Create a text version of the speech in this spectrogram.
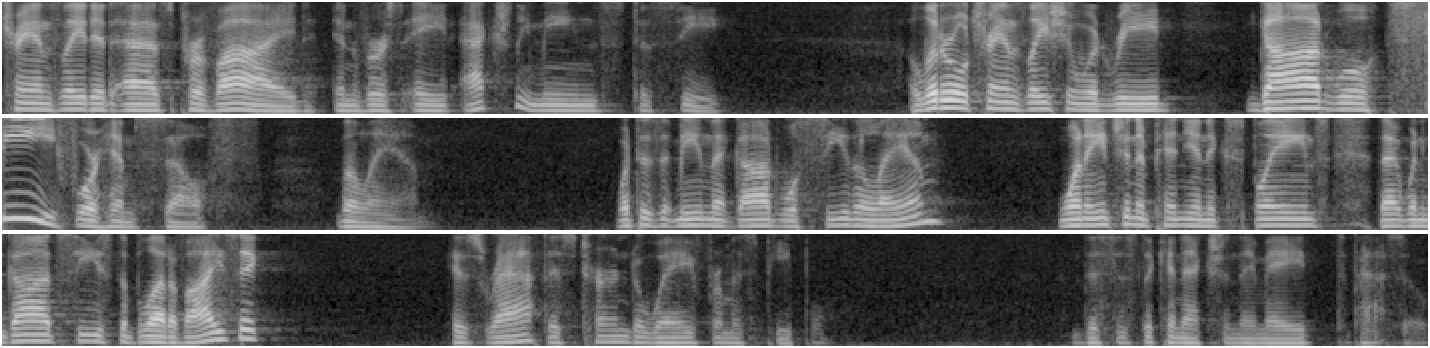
translated as provide in verse 8, actually means to see. A literal translation would read, God will see for himself the lamb. What does it mean that God will see the lamb? One ancient opinion explains that when God sees the blood of Isaac, his wrath is turned away from his people. This is the connection they made to Passover.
